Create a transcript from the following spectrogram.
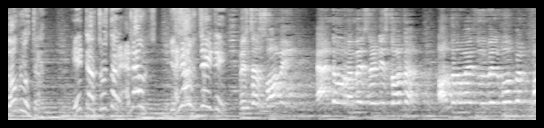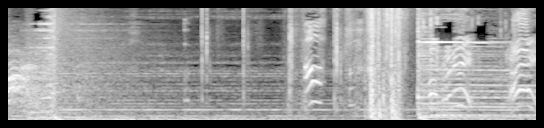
లోపల ఉందిరా ఏంటో చూస్తారు అనౌన్స్ అనౌన్స్ చేయండి mister Swamy hand over Ramesh Reddy's daughter otherwise we will open fire oh, Pranay! Roy!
